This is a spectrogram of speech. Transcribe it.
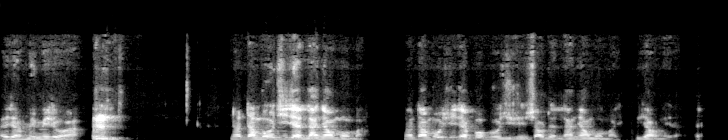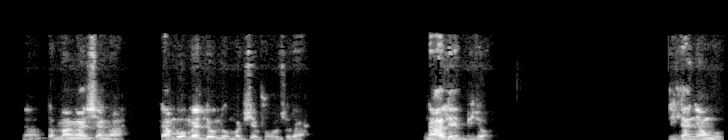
အဲ့ကြောင့်မိမိတို့ကနော်တန်ဖိုးကြီးတဲ့လမ်းကြောင်းပေါ်မှာနော်တန်ဖိုးရှိတဲ့ပုံကိုယ်ကြီးတွေရှောက်တဲ့လမ်းကြောင်းပေါ်မှာရောက်နေတာပဲနော်တမန်ကရှမ်းကတန်ဖိုးမဲ့လုပ်လို့မဖြစ်ဘူးဆိုတာနားလည်ပြီးတော့ဒီလမ်းကြောင်းကို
